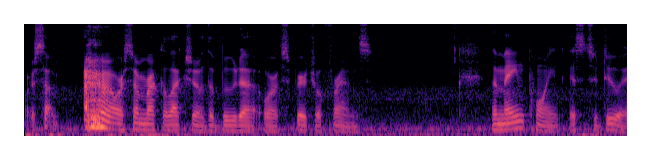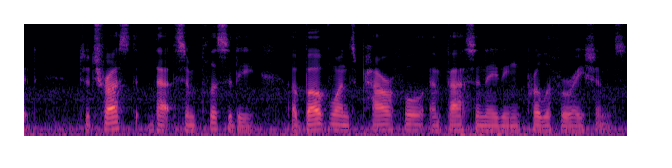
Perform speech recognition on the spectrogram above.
or some or some recollection of the Buddha or of spiritual friends. The main point is to do it, to trust that simplicity above one's powerful and fascinating proliferations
